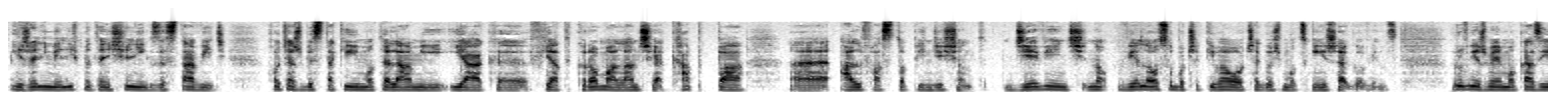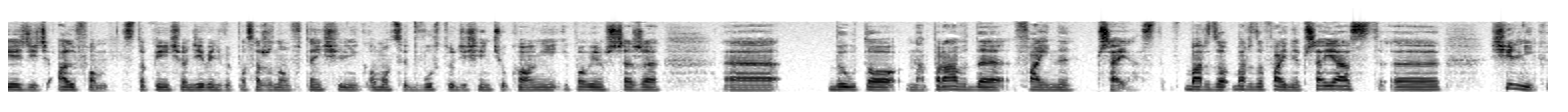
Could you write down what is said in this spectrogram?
jeżeli mieliśmy ten silnik zestawić chociażby z takimi modelami jak e, Fiat Croma, Lancia Kappa, e, Alfa 159, no wiele osób oczekiwało czegoś mocniejszego, więc również miałem okazję jeździć Alfą 159 wyposażoną w ten silnik o mocy 210 koni i powiem szczerze, e, był to naprawdę fajny przejazd. Bardzo, bardzo fajny przejazd. E, silnik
